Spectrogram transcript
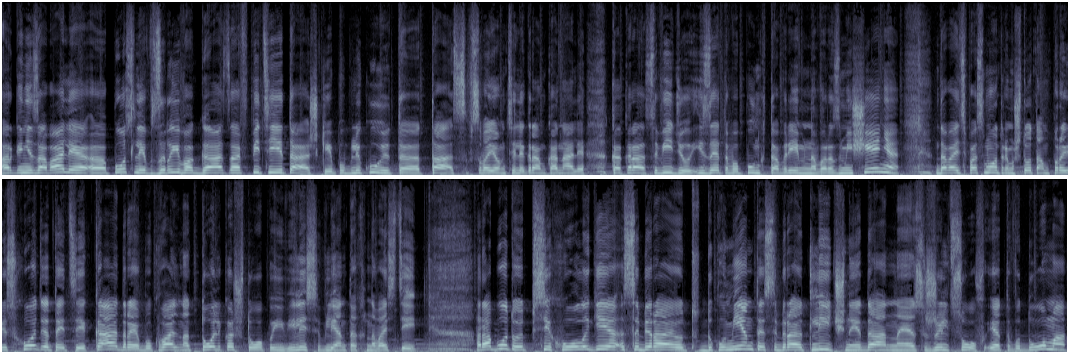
организовали э, после взрыва газа в пятиэтажке. Публикует э, ТАСС в своем телеграм-канале как раз видео из этого пункта временного размещения. Давайте посмотрим, что там происходит. Эти кадры буквально только что появились в лентах новостей. Работают психологи, собирают документы, собирают личные данные с жильцов этого дома.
